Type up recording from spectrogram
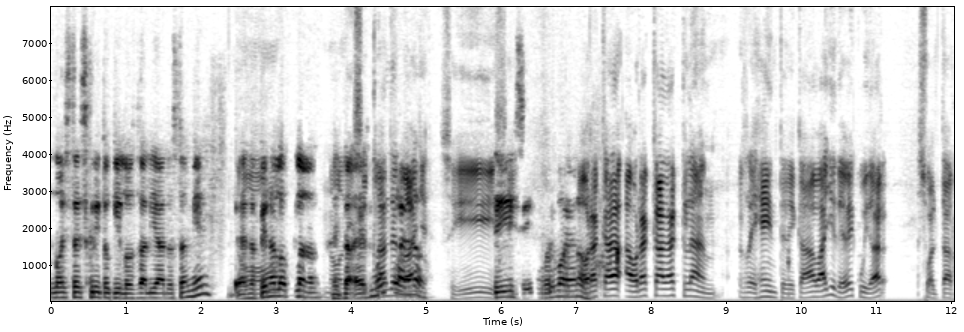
no, está escrito aquí los aliados también. es apenas los clans. No, el clan del Valle. Sí, sí, sí, muy bueno. Ahora cada, ahora cada clan regente de cada valle debe cuidar su altar.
